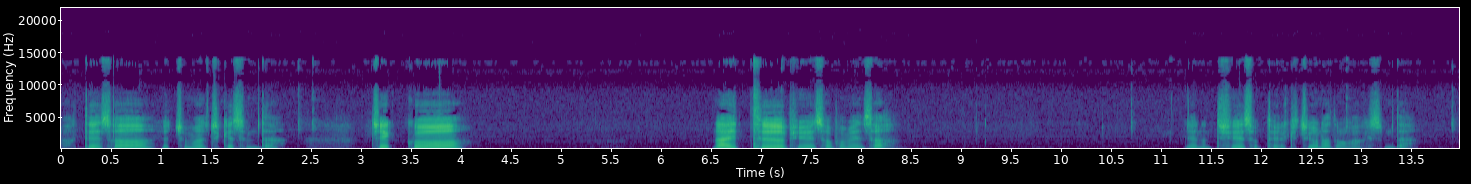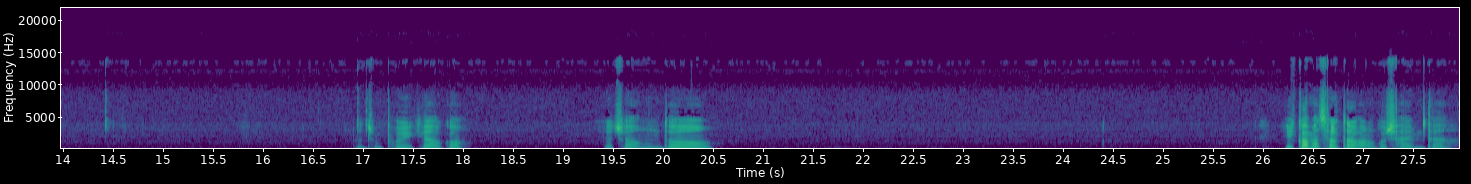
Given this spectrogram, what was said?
확대해서 요점을 찍겠습니다. 찍고 라이트 뷰에서 보면서 얘는 뒤에서부터 이렇게 찍어놔도록 하겠습니다. 좀 보이게 하고 이 정도 이 까만 선을 따라가는 것이 아닙니다.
